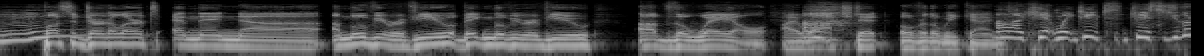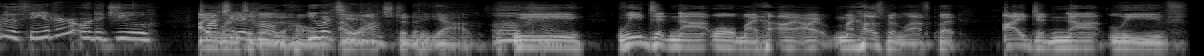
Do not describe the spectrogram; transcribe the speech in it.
Mm-hmm. Plus a dirt alert and then uh, a movie review, a big movie review of The Whale. I watched it over the weekend. Oh, I can't wait. Jace, did you go to the theater or did you I watch rented it at home? You went to I it at home. watched it. Yeah, we we did not. Well, my I, I, my husband left, but I did not leave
